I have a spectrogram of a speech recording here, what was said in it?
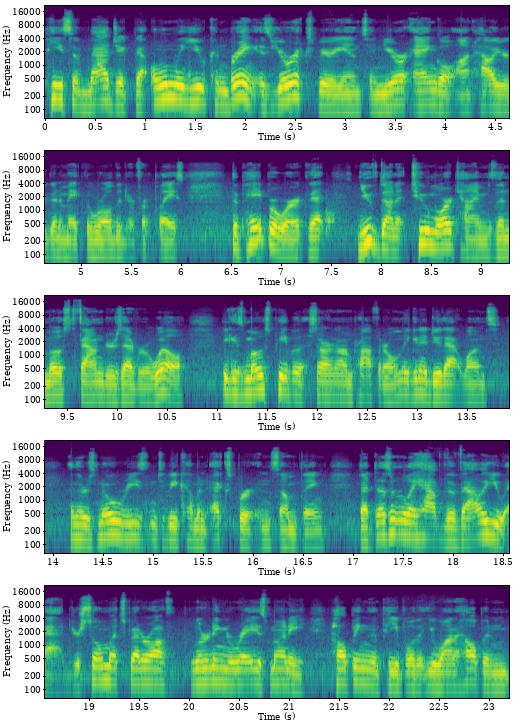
piece of magic that only you can bring is your experience and your angle on how you're going to make the world a different place. The paperwork that you've done it two more times than most founders ever will, because most people that start a nonprofit are only going to do that once. And there's no reason to become an expert in something that doesn't really have the value add. You're so much better off learning to raise money, helping the people that you want to help, and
